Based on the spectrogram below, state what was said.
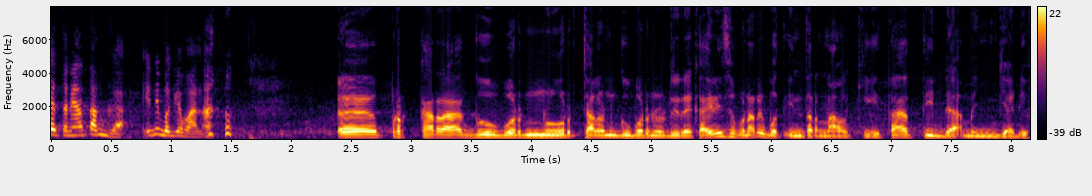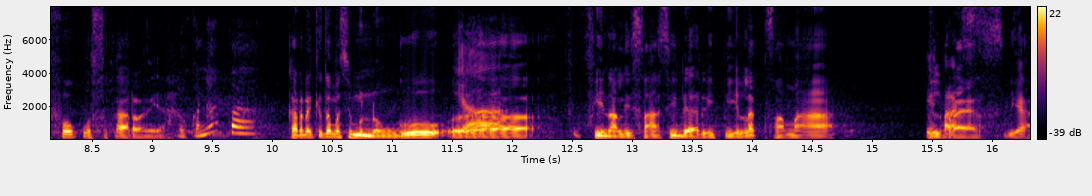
Eh ternyata enggak. Ini bagaimana? eh, perkara gubernur calon gubernur di DKI ini sebenarnya buat internal kita tidak menjadi fokus sekarang ya. Loh, kenapa? Karena kita masih menunggu ya. uh, finalisasi dari pileg sama pilpres. Ya.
